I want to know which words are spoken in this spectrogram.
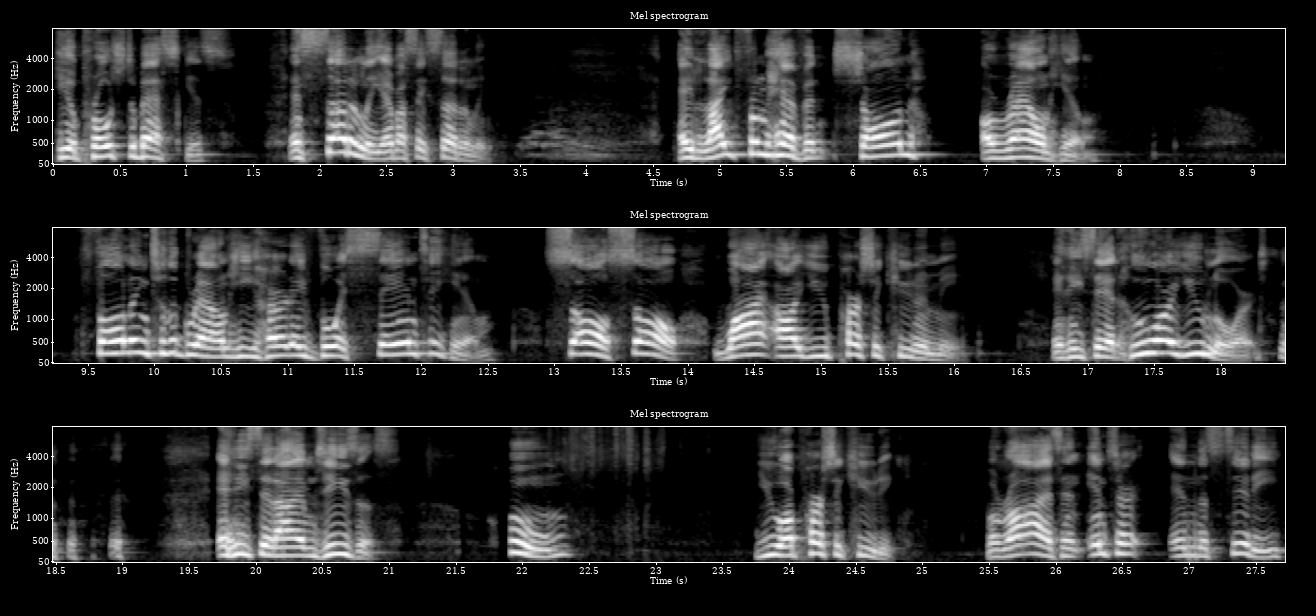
he approached Damascus, and suddenly, everybody say suddenly, a light from heaven shone around him. Falling to the ground, he heard a voice saying to him, Saul, Saul, why are you persecuting me? And he said, Who are you, Lord? and he said, I am Jesus, whom you are persecuting. But rise and enter in the city,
